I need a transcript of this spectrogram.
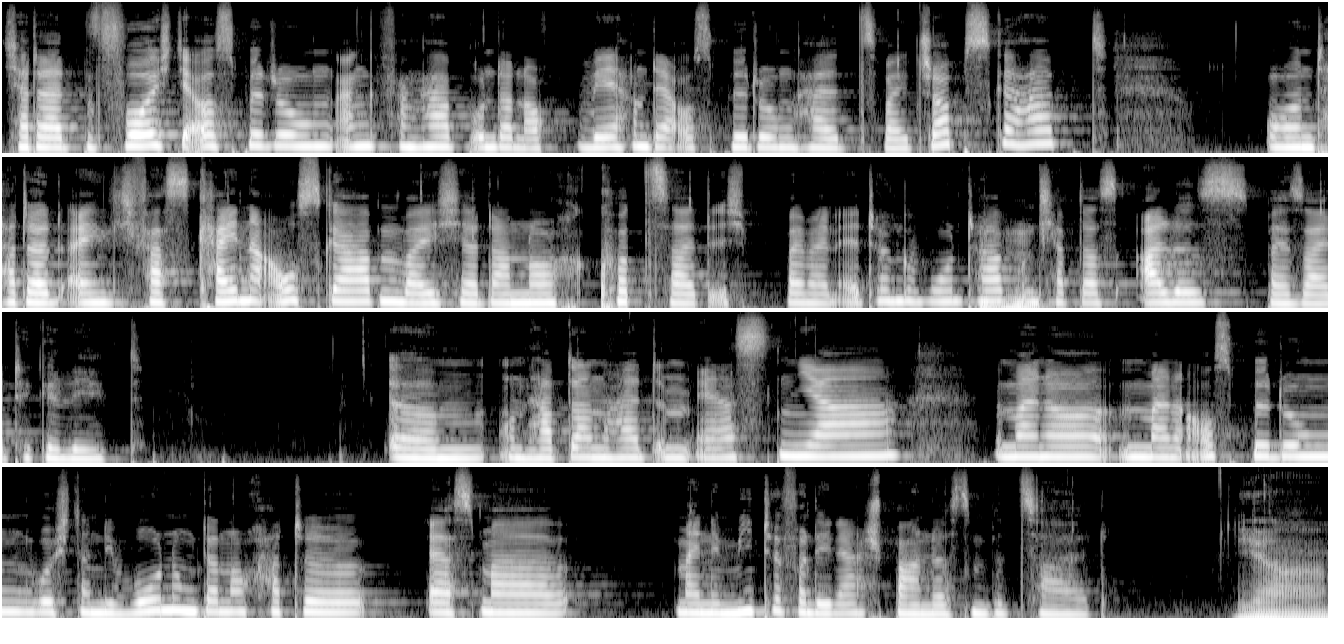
ich hatte halt, bevor ich die Ausbildung angefangen habe und dann auch während der Ausbildung halt zwei Jobs gehabt und hatte halt eigentlich fast keine Ausgaben, weil ich ja dann noch kurzzeitig bei meinen Eltern gewohnt habe Mhm. und ich habe das alles beiseite gelegt. Ähm, und habe dann halt im ersten Jahr in meiner, in meiner Ausbildung, wo ich dann die Wohnung dann auch hatte, erstmal meine Miete von den Ersparnissen bezahlt. Ja.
